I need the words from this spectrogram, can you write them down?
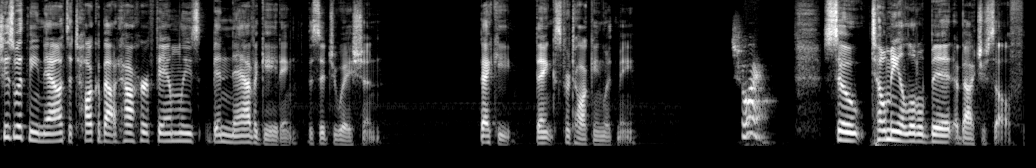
She's with me now to talk about how her family's been navigating the situation. Becky, thanks for talking with me. Sure. So tell me a little bit about yourself.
